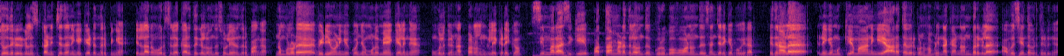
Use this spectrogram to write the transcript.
ஜோதிடர்கள் கணிச்சதை நீங்கள் கேட்டிருந்திருப்பீங்க. எல்லாரும் ஒரு சில கருத்துக்கள் வந்து சொல்லியிருந்திருப்பாங்க. நம்மளோட வீடியோவை நீங்கள் கொஞ்சம் முழுமையாக கேளுங்க. உங்களுக்கு நற்பலன்களே கிடைக்கும். சிம்ம ராசிக்கு பத்தாம் இடத்துல வந்து குரு பகவான் வந்து சஞ்சரிக்க போகிறார். இதனால நீங்கள் முக்கியமாக நீங்கள் யாரை தவிர்க்கணும் அப்படின்னாக்கா நண்பர்களை அவசியம் தவிர்த்துக்கிடுங்க.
